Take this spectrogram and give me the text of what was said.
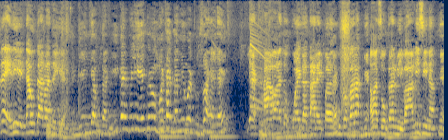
અરે એરી એંડા ઉતારવા થઈ ગયા બેન જાવ તાર ઈ કઈ પેલી એ તો મઠા જમી હોય ઠૂસવા હે જાય લે ખાવા તો કોઈ જતા નહીં પણ હું ખબર? અમારા છોકરાને વિવાહ આવી છે ને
